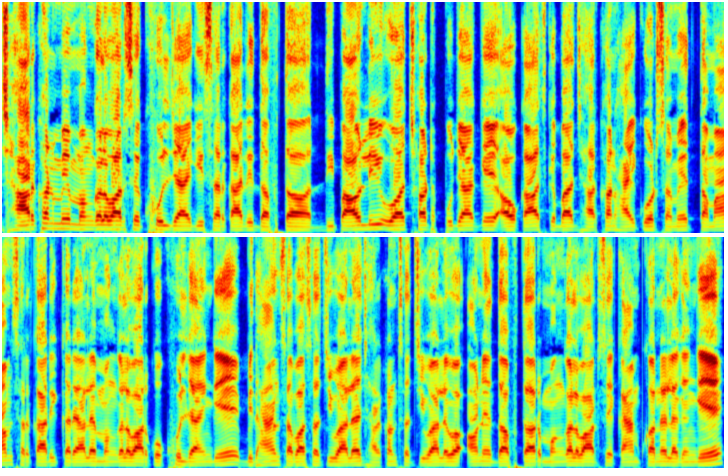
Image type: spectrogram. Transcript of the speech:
झारखंड में मंगलवार से खुल जाएगी सरकारी दफ्तर। दीपावली व छठ पूजा के अवकाश के बाद झारखंड हाई कोर्ट समेत तमाम सरकारी कार्यालय मंगलवार को खुल जाएँगे। विधानसभा सचिवालय, झारखंड सचिवालय व अन्य दफ्तर मंगलवार से काम करने लगेंगे।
